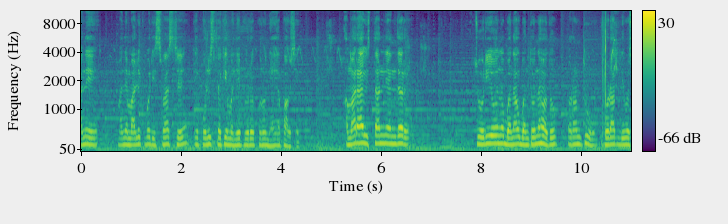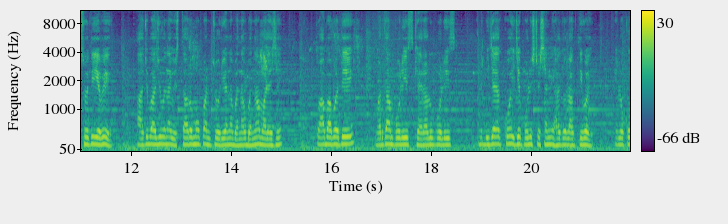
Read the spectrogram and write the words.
અને મને માલિક પર વિશ્વાસ છે કે પોલીસ થકી મને પૂરેપૂરો ન્યાય અપાવશે. અમારા વિસ્તારની અંદર ચોરીઓનો બનાવ બનતો ન હતો, પરંતુ થોડાક દિવસોથી હવે આજુબાજુના વિસ્તારોમાં પણ ચોરીઓના બનાવ બનવા મળે છે. તો આ બાબતે વડગામ પોલીસ, ખેરાલુ પોલીસ અને બીજા કોઈ જે પોલીસ સ્ટેશનની હદો લાગતી હોય, એ લોકો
